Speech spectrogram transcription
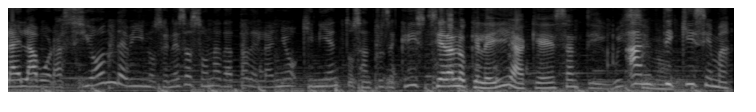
la elaboración de vinos en esa zona data del año 500 antes de Cristo. Si era lo que leía, que es antiguísimo. Antiquísima.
